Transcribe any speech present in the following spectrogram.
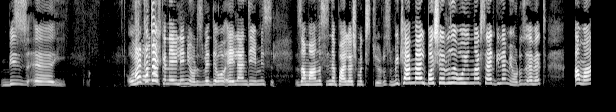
Biz e, oyun Arkadaş- oynarken eğleniyoruz ve de o eğlendiğimiz zamanı sizinle paylaşmak istiyoruz. Mükemmel, başarılı oyunlar sergilemiyoruz. Evet. Ama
